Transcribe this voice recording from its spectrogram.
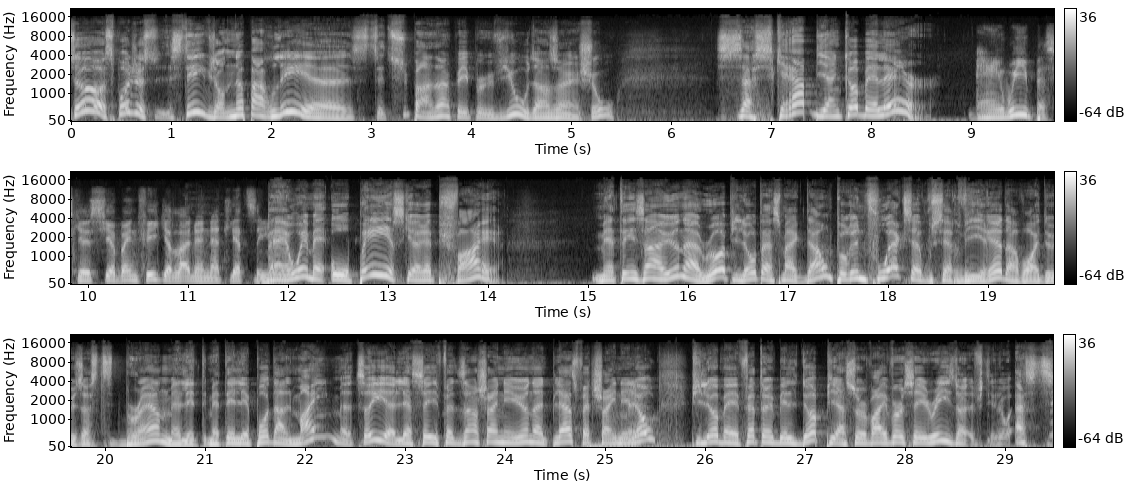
ça. C'est pas juste. Steve, j'en ai parlé. euh, C'était-tu pendant un pay-per-view ou dans un show? Ça scrape Bianca Belair. Ben oui, parce que s'il y a bien une fille qui a l'air d'un athlète, c'est. Ben oui, mais au pire, ce qu'il aurait pu faire, mettez-en une à Raw puis l'autre à SmackDown. Pour une fois que ça vous servirait d'avoir deux hosties de brand, mais les- mettez-les pas dans le même. Tu sais, laissez, faites-en shiner une à une place, faites shiner l'autre. Puis là, ben, faites un build-up, puis à Survivor Series. Asti,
